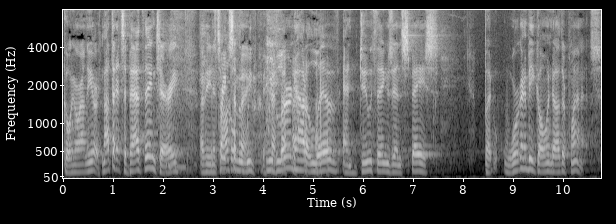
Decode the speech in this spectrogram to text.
going around the earth. Not that it's a bad thing, Terry. I mean, it's, a pretty cool awesome. and we've, we've learned how to live and do things in space, but we're going to be going to other planets.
